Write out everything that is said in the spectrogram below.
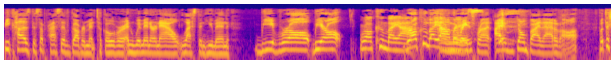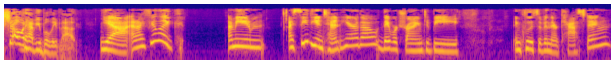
because this oppressive government took over and women are now less than human. We, we're all, we are all, We're all kumbaya. we're all kumbaya on, the race race front. I don't buy that at all. But the show would have you believe that. Yeah, and I feel like, I mean, I see the intent here though. They were trying to be inclusive in their casting,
